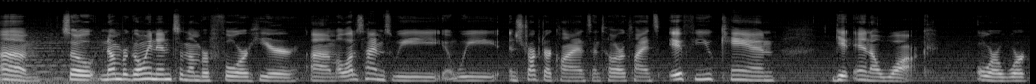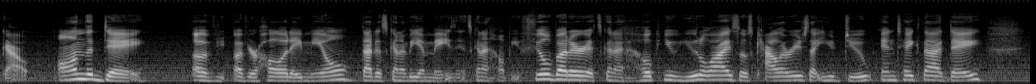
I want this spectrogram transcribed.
Um, so number going into number four here, um, a lot of times we we instruct our clients and tell our clients if you can get in a walk or a workout on the day of, of your holiday meal, that is going to be amazing. It's going to help you feel better. It's going to help you utilize those calories that you do intake that day.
